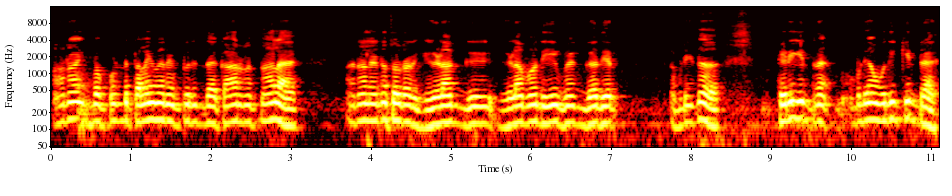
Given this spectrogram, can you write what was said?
ஆனால் இந்த பொண்ணு தலைவரை பிரிந்த காரணத்தினால அதனால் என்ன சொல்கிறாரு இளங்கு இளமதி வெங்கதிர் அப்படின்னா தெரிகின்ற அப்படியா உதிக்கின்ற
